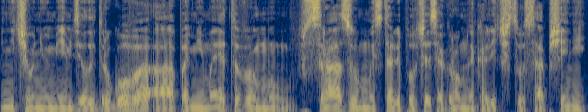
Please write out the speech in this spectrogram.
ничего не умеем делать другого, а помимо этого мы, сразу мы стали получать огромное количество сообщений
